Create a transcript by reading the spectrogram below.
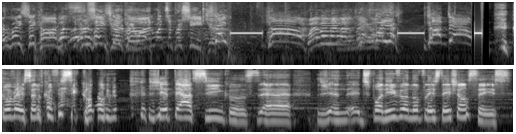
Everybody stay calm! What's the procedure, everyone? What's the procedure? Stay calm! Wait, wait, wait, wait! Everybody calm down! conversando com o psicólogo GTA V, é, disponível no PlayStation 6.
